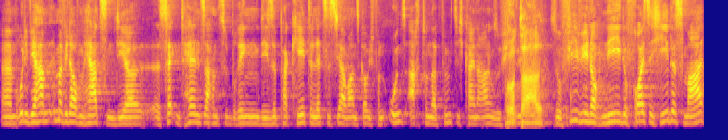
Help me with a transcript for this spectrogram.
Ähm, Rudi, wir haben immer wieder auf dem Herzen, dir äh, Second-Hand-Sachen zu bringen. Diese Pakete, letztes Jahr waren es, glaube ich, von uns 850, keine Ahnung, so viel, Brutal. Wie, so viel wie noch nie. Du freust dich jedes Mal.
